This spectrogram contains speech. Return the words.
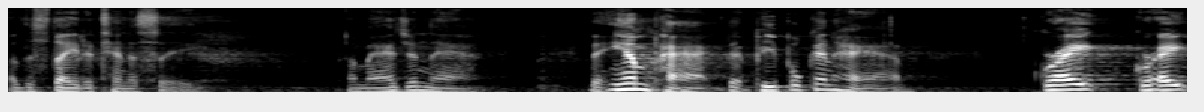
of the state of Tennessee. Imagine that. The impact that people can have. Great, great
